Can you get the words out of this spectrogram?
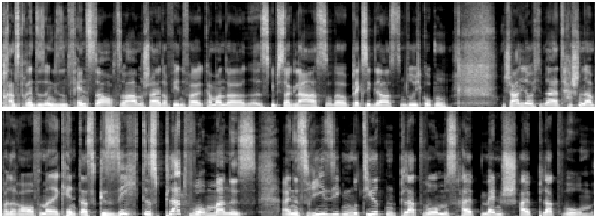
transparentes irgendwie so ein Fenster auch zu haben scheint. Auf jeden Fall kann man da, es gibt da Glas oder Plexiglas zum Durchgucken. Und Charlie leuchtet mit einer Taschenlampe darauf und man erkennt das Gesicht des Plattwurmmannes, eines riesigen mutierten Plattwurms, halb Mensch, halb Plattwurm.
